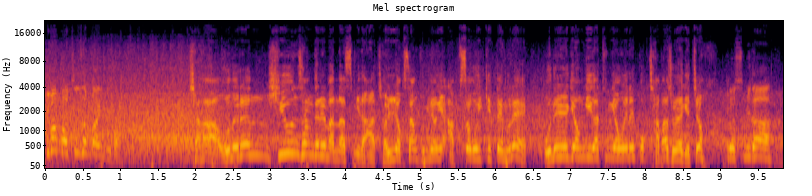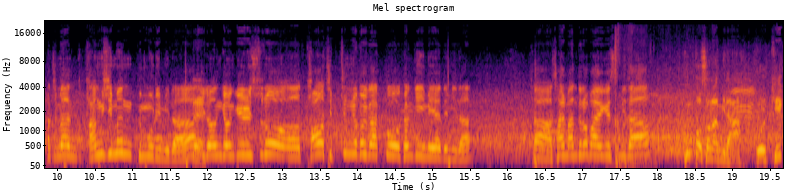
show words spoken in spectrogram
그런 멋진 선방입니다. 자, 오늘은 쉬운 상대를 만났습니다. 전력상 분명히 앞서고 있기 때문에 오늘 경기 같은 경우에는 꼭 잡아줘야겠죠. 그렇습니다. 하지만 방심은 금물입니다. 네. 이런 경기일수록 어, 더 집중력을 갖고 경기 임해야 됩니다. 자, 잘 만들어 봐야겠습니다. 공 벗어납니다. 골킥.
